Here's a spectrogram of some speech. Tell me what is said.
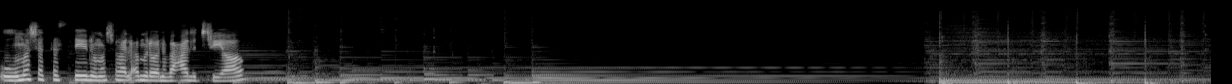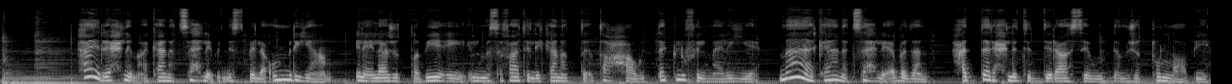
ومشى التسنين ومشى هالعمر وأنا بعالج رياض. هاي الرحلة ما كانت سهلة بالنسبة لأم ريام. العلاج الطبيعي المسافات اللي كانت تقطعها والتكلفة المالية ما كانت سهلة أبداً. حتى رحلة الدراسة والدمج الطلابي.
